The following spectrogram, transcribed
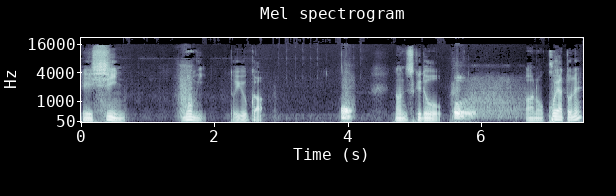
えーシーンのみというか、うんなんですけど、あの、小屋とね、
